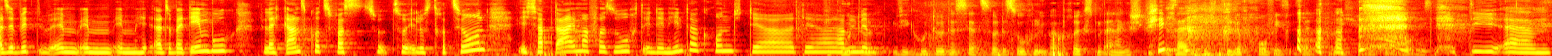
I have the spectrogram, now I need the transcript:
Also, im, im, im, also bei dem Buch vielleicht ganz kurz was zu, zur Illustration. Ich habe da immer versucht, in den Hintergrund der, der Wie gut, du, wie gut du das jetzt so das Suchen überbrückst mit einer Geschichte. Ihr seid richtige Profis. Ihr seid wirklich richtige Profis. Die, ähm,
